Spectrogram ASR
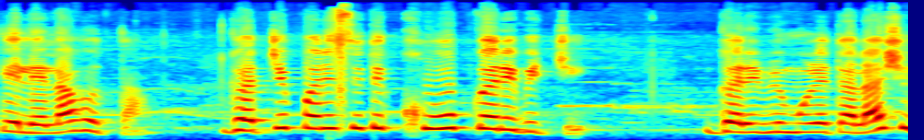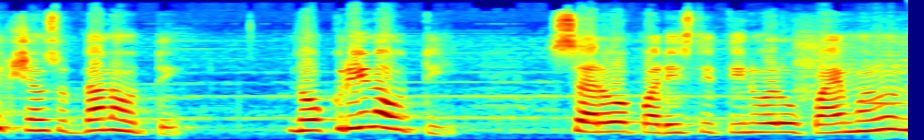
केलेला होता. घरची परिस्थिती खूप गरिबीची. गरिबीमुळे त्याला शिक्षणसुद्धा नव्हते. नोकरी नव्हती. सर्व परिस्थितींवर उपाय म्हणून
